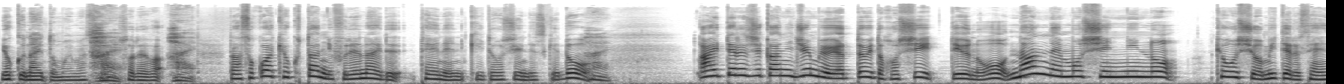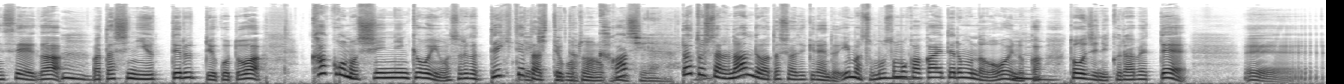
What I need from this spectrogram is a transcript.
良くないと思います。よ、はい。それは。はい。だからそこは極端に触れないで丁寧に聞いてほしいんですけど、はい空いてる時間に準備をやっておいてほしいっていうのを何年も新任の教師を見てる先生がうん。私に言ってるっていうことは、過去の新任教員はそれができてたっていうことなのか？もしれない。だとしたらなんで私はできないんだ？今そもそも抱えてるものが多いのか、当時に比べて、えー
